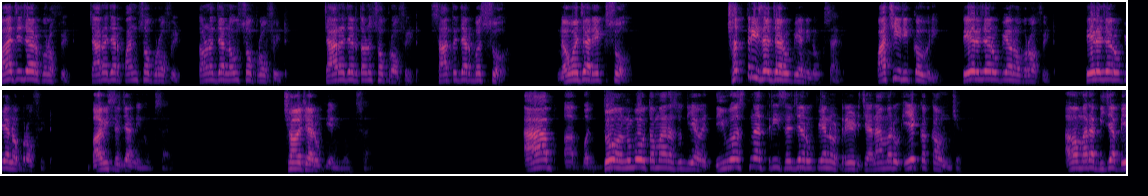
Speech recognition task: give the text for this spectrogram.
પાંચ હજાર પ્રોફિટ ચાર હજાર પાંચસો પ્રોફિટ ત્રણ હજાર નવસો પ્રોફિટ ચાર હજાર ત્રણસો પ્રોફિટ સાત હજાર બસો, નવ હજાર એકસો, છત્રીસ હજાર રૂપિયાની નુકસાની. પાછી રિકવરી તેર હજાર રૂપિયાનો પ્રોફિટ તેર હજાર રૂપિયાનો પ્રોફિટ બાવીસ હજારની નુકસાની, છ હજાર રૂપિયાની નુકસાની. આ બધો અનુભવ તમારા સુધી આવે. દિવસના ત્રીસ હજાર રૂપિયાનો ટ્રેડ છે અને આ મારું એક અકાઉન્ટ છે. આવા મારા બીજા બે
